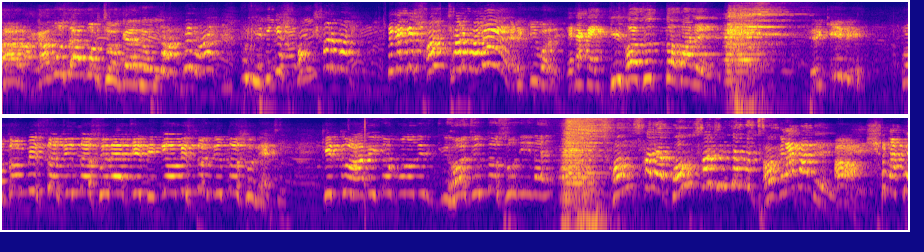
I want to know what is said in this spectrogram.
এ কি মেঘা রাগা গোসা করছ কেন থামবে এদিকে সংসার বলে এটাকে সংসার বলে এটা কি বলে? এটাকে গৃহযুদ্ধ বলে। সে কি প্রথম বিশ্বযুদ্ধ শুনেছি দ্বিতীয় বিশ্বযুদ্ধ শুনেছি। কিন্তু আমি তো কোনোদিন গৃহযুদ্ধ শুনি নাই। সংসারে বউ যখন ঝগড়া বাঁধে। সেটাকে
